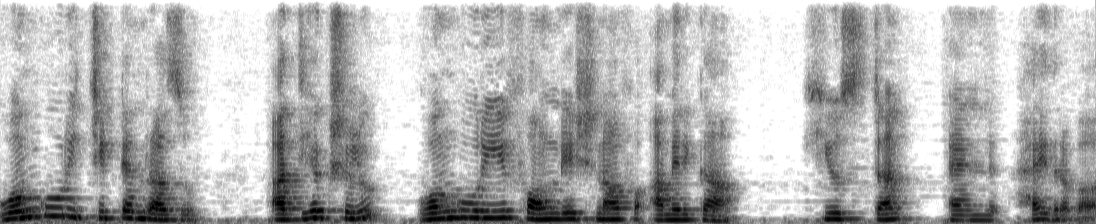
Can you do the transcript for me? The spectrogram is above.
ఒంగూరి చిట్టెన్ రాజు అధ్యక్షులు Vanguri foundation of America Houston. And Hyderabad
